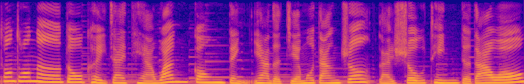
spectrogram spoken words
通通呢，都可以在台湾公顶亚的节目当中来收听得到哦。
